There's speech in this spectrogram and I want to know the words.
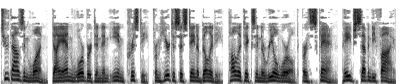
2001, Diane Warburton and Ian Christie, From Here to Sustainability, Politics in the Real World, Earthscan, page 75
